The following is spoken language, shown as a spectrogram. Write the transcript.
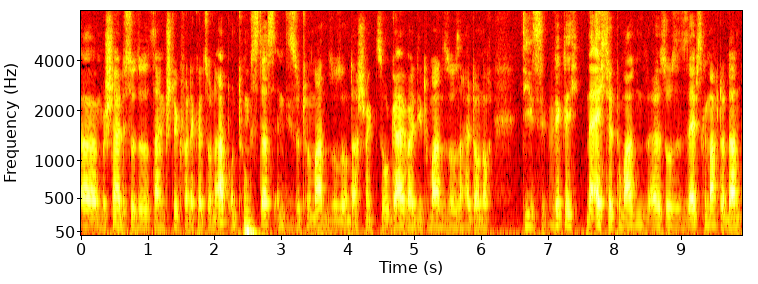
ähm, schneidest du sozusagen ein Stück von der Calzone ab und tunkst das in diese Tomatensauce und das schmeckt so geil, weil die Tomatensauce halt auch noch, die ist wirklich eine echte Tomatensauce selbst gemacht und dann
